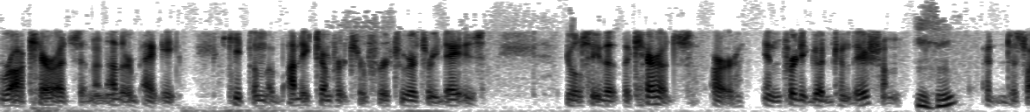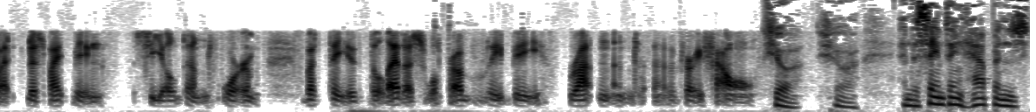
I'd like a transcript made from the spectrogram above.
raw carrots in another baggie. Keep them at body temperature for two or three days. You'll see that the carrots are in pretty good condition, Mm-hmm. uh, despite despite being sealed and warm. But the the lettuce will probably be rotten and uh, very foul. Sure, sure. And the same thing happens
